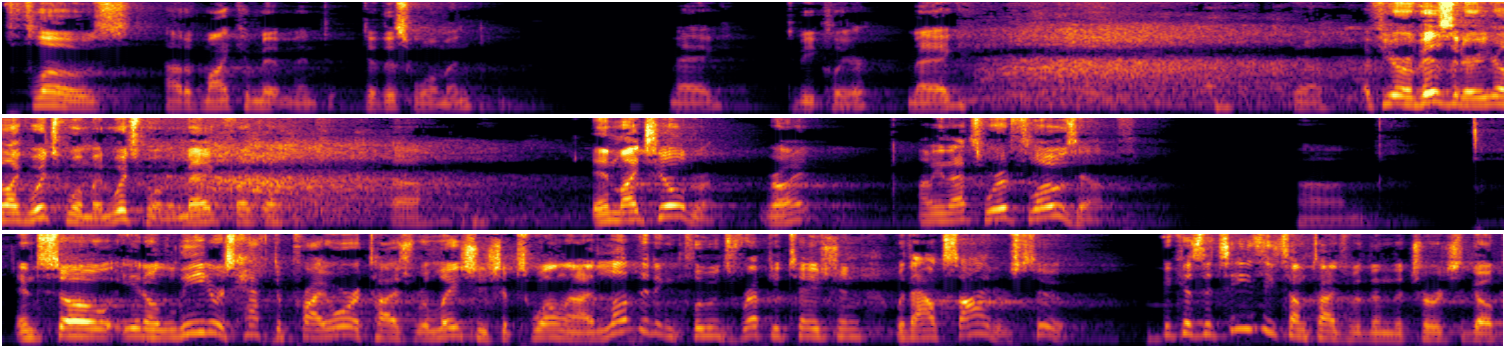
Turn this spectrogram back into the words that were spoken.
flows out of my commitment to this woman, Meg, to be clear, Meg. you know, if you're a visitor, you're like, which woman? Which woman? Meg, front row. Uh, and my children, right? I mean, that's where it flows out of. Um, and so, you know, leaders have to prioritize relationships well, and I love that it includes reputation with outsiders too. Because it's easy sometimes within the church to go,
